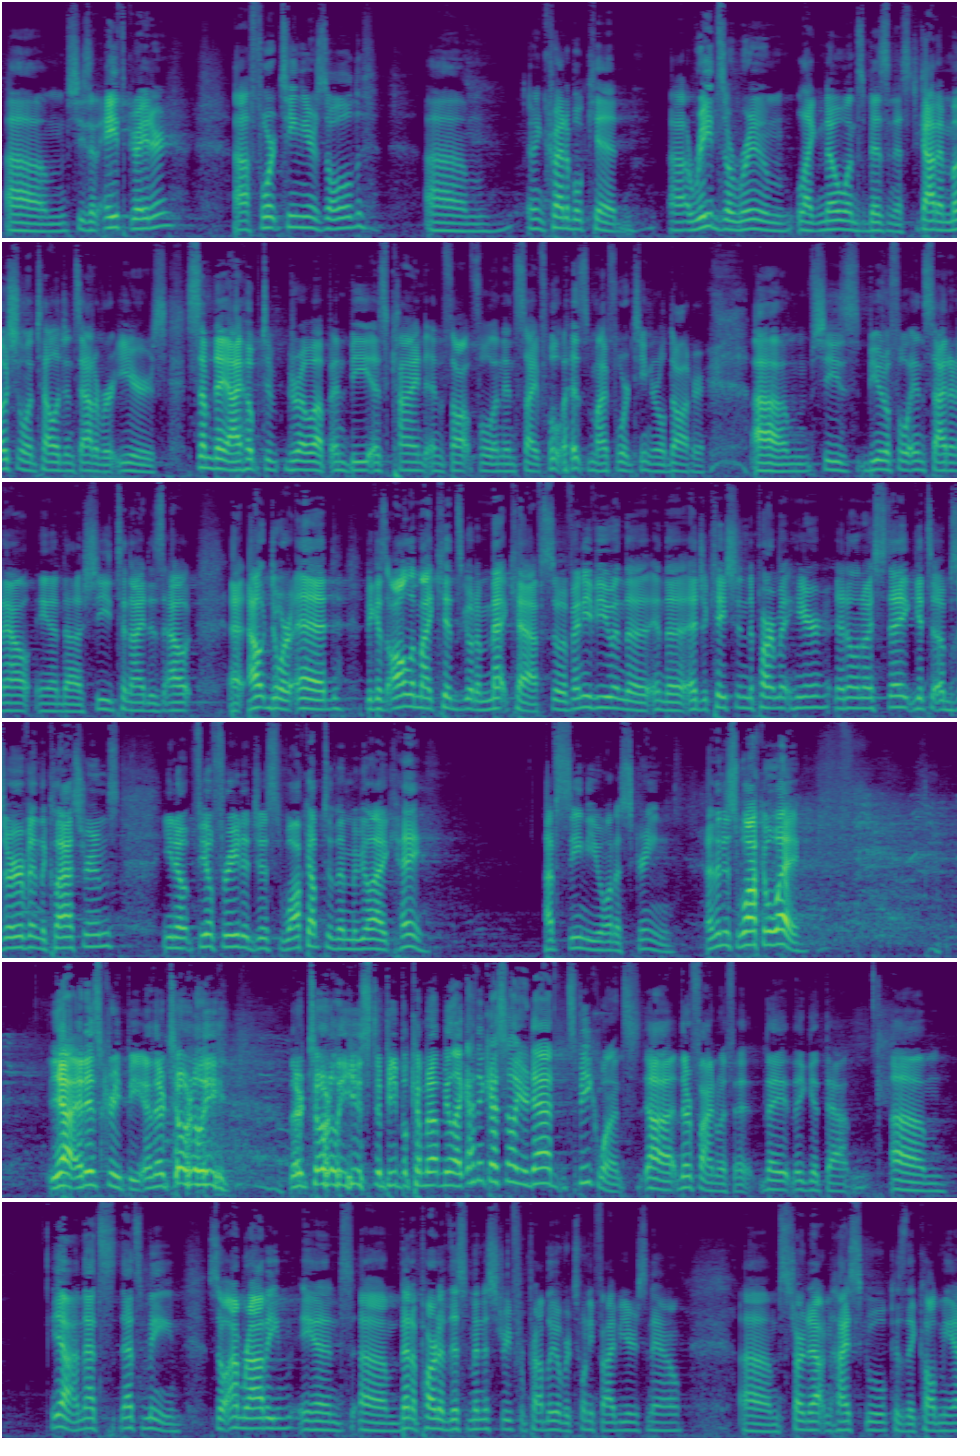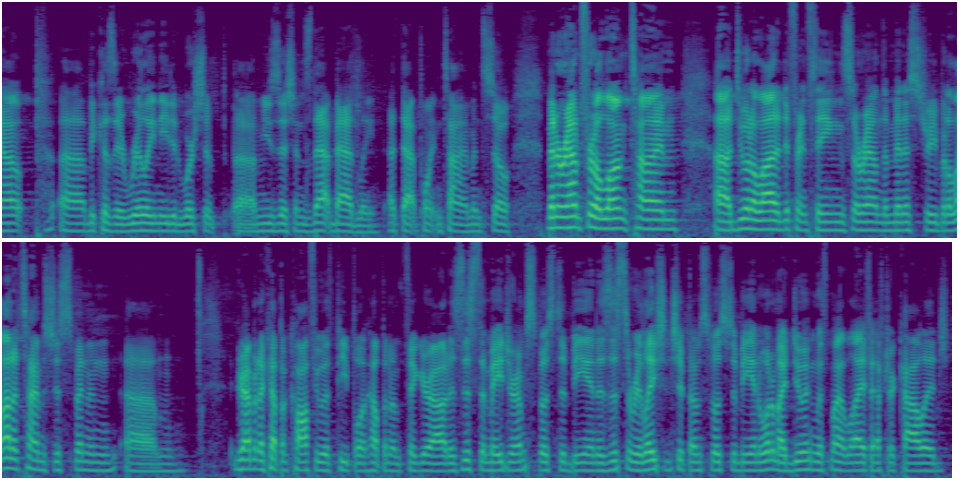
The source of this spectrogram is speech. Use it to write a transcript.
Um, she's an eighth grader, uh, 14 years old, um, an incredible kid uh, reads a room like no one's business, got emotional intelligence out of her ears. Someday I hope to grow up and be as kind and thoughtful and insightful as my 14 year old daughter. Um, she's beautiful inside and out, and uh, she tonight is out at Outdoor Ed because all of my kids go to Metcalf. So if any of you in the, in the education department here at Illinois State get to observe in the classrooms, you know, feel free to just walk up to them and be like, hey, I've seen you on a screen and then just walk away. Yeah, it is creepy, and they're totally, they're totally used to people coming up and be like, "I think I saw your dad speak once." Uh, they're fine with it. They they get that. Um, yeah, and that's that's me. So I'm Robbie, and um, been a part of this ministry for probably over 25 years now. Um, started out in high school because they called me out uh, because they really needed worship uh, musicians that badly at that point in time. And so, been around for a long time, uh, doing a lot of different things around the ministry, but a lot of times just spending. Um, grabbing a cup of coffee with people and helping them figure out is this the major I'm supposed to be in? Is this the relationship I'm supposed to be in? What am I doing with my life after college?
